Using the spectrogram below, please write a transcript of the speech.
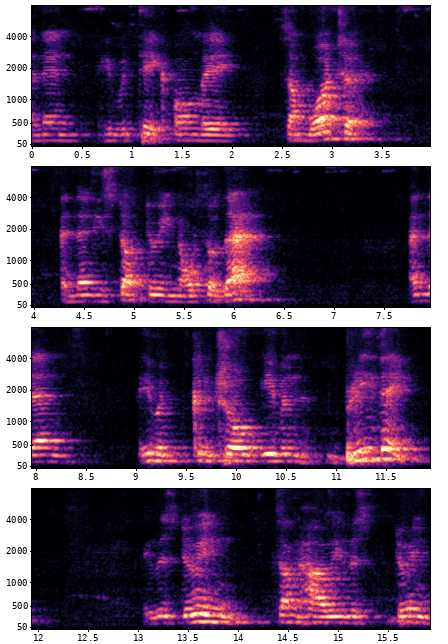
And then he would take only some water. And then he stopped doing also that. And then he would control even breathing. He was doing, somehow he was doing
